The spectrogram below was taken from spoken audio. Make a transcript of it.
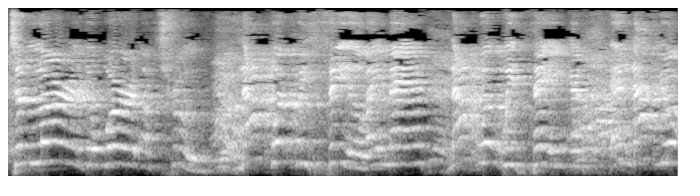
to learn the word of truth. Not what we feel. Amen. Not what we think and, not your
